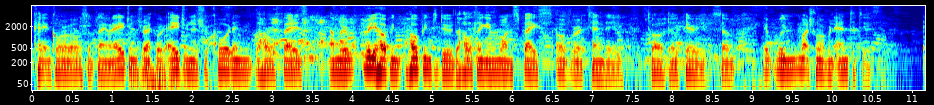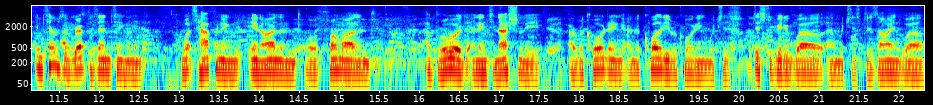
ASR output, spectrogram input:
Kate and Cora are also playing on Adrian's record. Adrian is recording the whole phase, and we're really hoping hoping to do the whole thing in one space over a 10 day, 12 day period. So it will be much more of an entity. In terms of representing what's happening in Ireland or from Ireland abroad and internationally, a recording and a quality recording which is distributed well and which is designed well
